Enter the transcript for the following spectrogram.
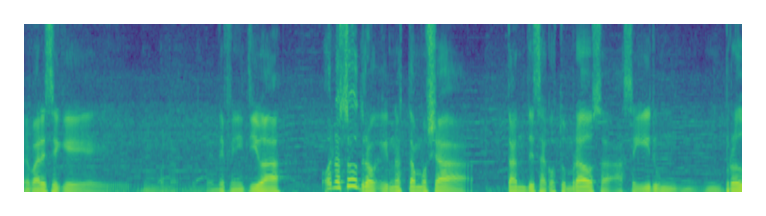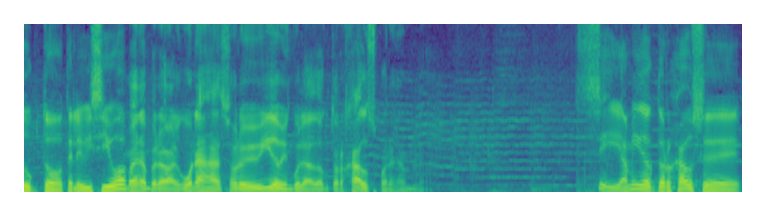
me parece que bueno, en definitiva o nosotros que no estamos ya tan desacostumbrados a, a seguir un, un producto televisivo. Bueno, pero algunas han sobrevivido vinculado a Doctor House, por ejemplo. Sí, a mí Doctor House eh,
